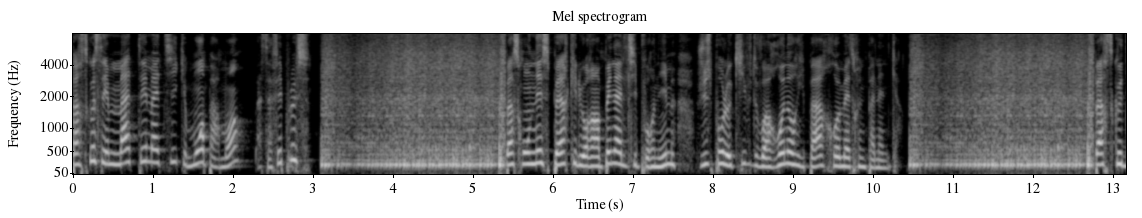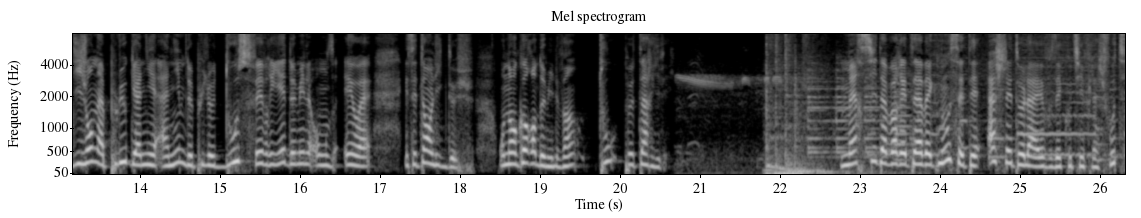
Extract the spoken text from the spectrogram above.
Parce que c'est mathématique, moins par moins, bah ça fait plus. Parce qu'on espère qu'il y aura un penalty pour Nîmes, juste pour le kiff de voir Renaud Ripard remettre une panenka. Parce que Dijon n'a plus gagné à Nîmes depuis le 12 février 2011. Et ouais, et c'était en Ligue 2. On est encore en 2020, tout peut arriver. Merci d'avoir été avec nous, c'était Ashley Tola et vous écoutiez Flash Foot.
